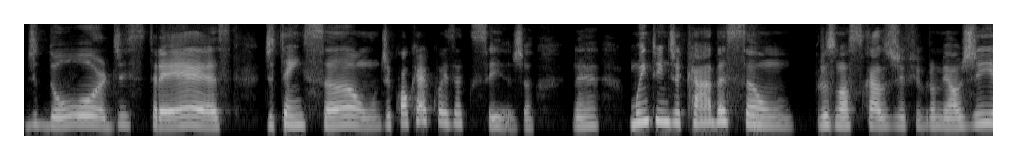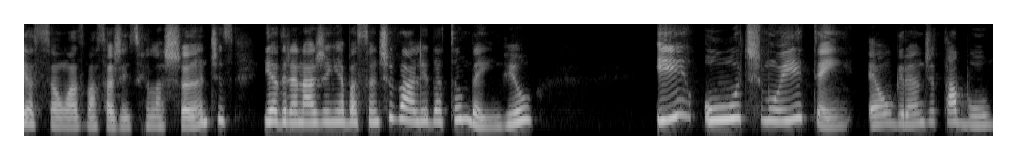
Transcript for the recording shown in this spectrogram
de dor, de estresse, de tensão, de qualquer coisa que seja, né? Muito indicadas são para os nossos casos de fibromialgia são as massagens relaxantes e a drenagem é bastante válida também, viu? E o último item é o grande tabu,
